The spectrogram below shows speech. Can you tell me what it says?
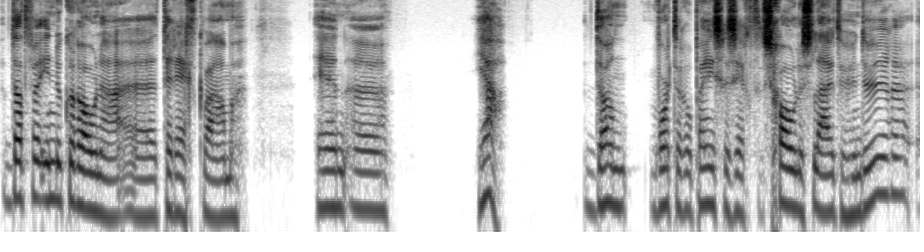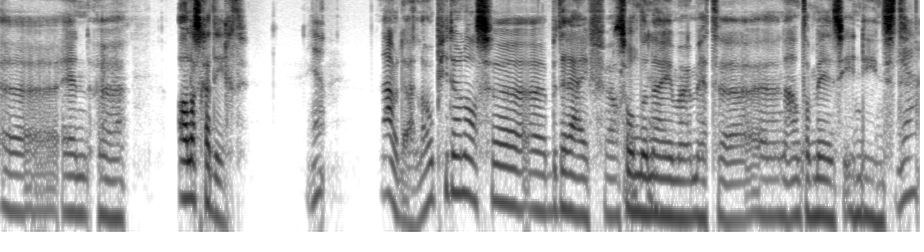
dat we in de corona terechtkwamen. En ja, dan wordt er opeens gezegd: scholen sluiten hun deuren uh, en uh, alles gaat dicht. Ja. Nou, daar loop je dan als bedrijf, als zeker. ondernemer met een aantal mensen in dienst. Ja,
